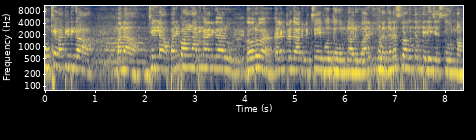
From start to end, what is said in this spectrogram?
ముఖ్య అతిథిగా మన జిల్లా పరిపాలనా అధికారి గారు గౌరవ కలెక్టర్ గారు విచ్చేయబోతూ ఉన్నారు. వారికి కూడా ఘన స్వాగతం తెలియజేస్తూ ఉన్నాం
